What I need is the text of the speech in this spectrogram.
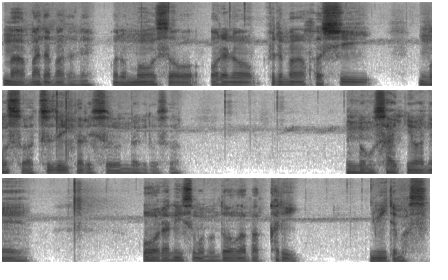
まあ、まだまだね、この妄想、俺の車が欲しい妄想は続いたりするんだけどさ。もう最近はね、オーラニスモの動画ばっかり見てます。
